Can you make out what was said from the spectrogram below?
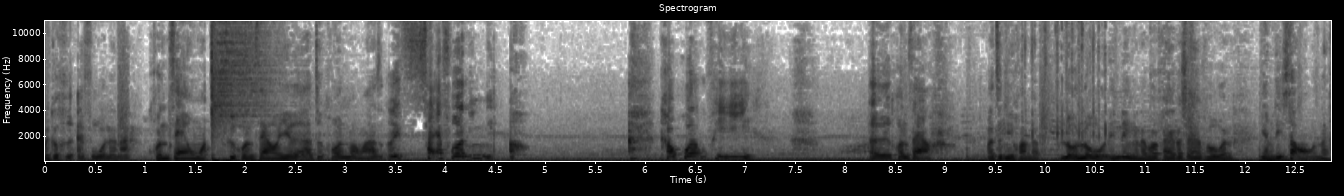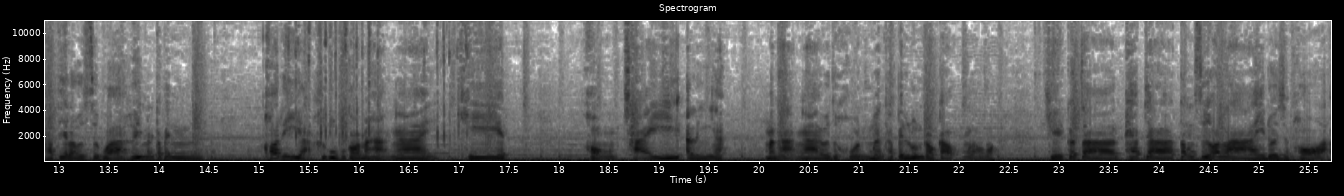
มันก็คือ iPhone อะนะ คนแซวอะคือคนแซวเยอะอะทุกคนบอกว่า เอ้ยใช้ iPhone นี่อ้าเขาพวกพีเออ คนแซว มันจะมีความแบบโหล่ๆนิดนึงนะว่าใครก็ใช้ iPhone อย่างที่สองนะครับ ที่เรารู้สึกว่า เฮ้ย มันก็เป็นข้อดีอะคืออุปกรณ์มาหาง่าย เคส ของใช้อะไรเงี้ย มันหาง่ายไว้ยทุกคน เหมือนถ้าเป็นรุ่นเก่าๆของเราอะ เคสก็จะแทบจะต้องซื้อออนไลน์โดยเฉพาะอะ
